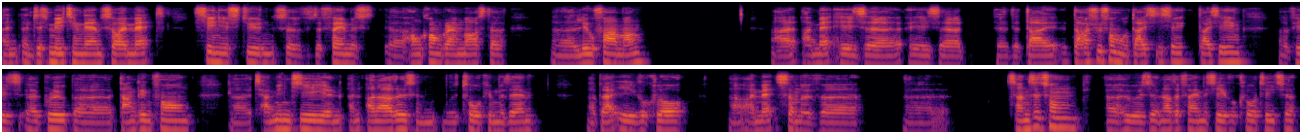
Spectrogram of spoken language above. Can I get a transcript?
and, and just meeting them. So I met senior students of the famous uh, Hong Kong Grandmaster uh, Liu Fameng. I, I met his uh, his uh, the, the Dai Da Shusong or Dai Xixing of his uh, group, uh, Dang Gingfeng, uh, Chan Mingji, and, and, and others, and was talking with them about Eagle Claw. Uh, I met some of uh, uh, uh, who was another famous Eagle Claw teacher.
